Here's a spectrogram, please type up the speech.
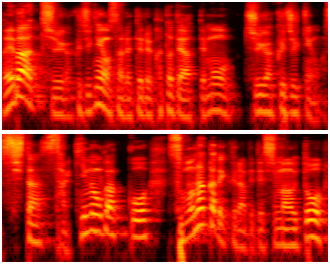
例えば中学受験をされている方であっても、中学受験をした先の学校、その中で比べてしまうと、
